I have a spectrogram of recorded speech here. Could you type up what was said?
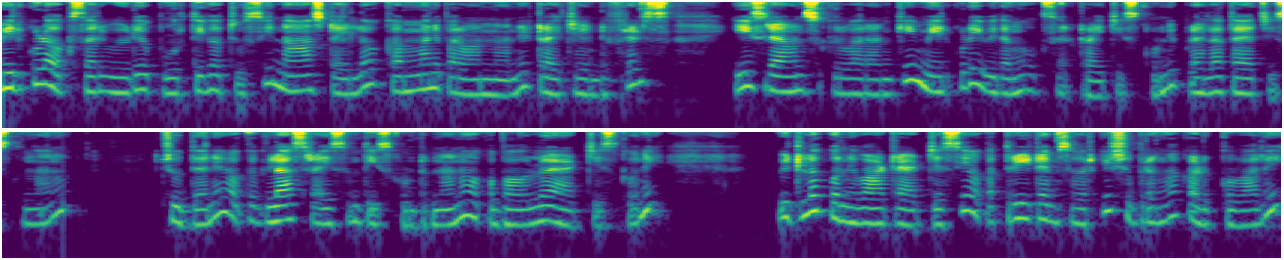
మీరు కూడా ఒకసారి వీడియో పూర్తిగా చూసి నా స్టైల్లో కమ్మని పరమాన్నాన్ని ట్రై చేయండి ఫ్రెండ్స్. ఈ శ్రావణ శుక్రవారానికి మీరు కూడా ఈ విధంగా ఒకసారి ట్రై చేసుకోండి. ఇప్పుడు ఎలా తయారు చేసుకున్నాను చూద్దానే. ఒక గ్లాస్ రైస్ని తీసుకుంటున్నాను. ఒక బౌల్లో యాడ్ చేసుకొని వీటిలో కొన్ని వాటర్ యాడ్ చేసి ఒక త్రీ టైమ్స్ వరకు శుభ్రంగా కడుక్కోవాలి.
